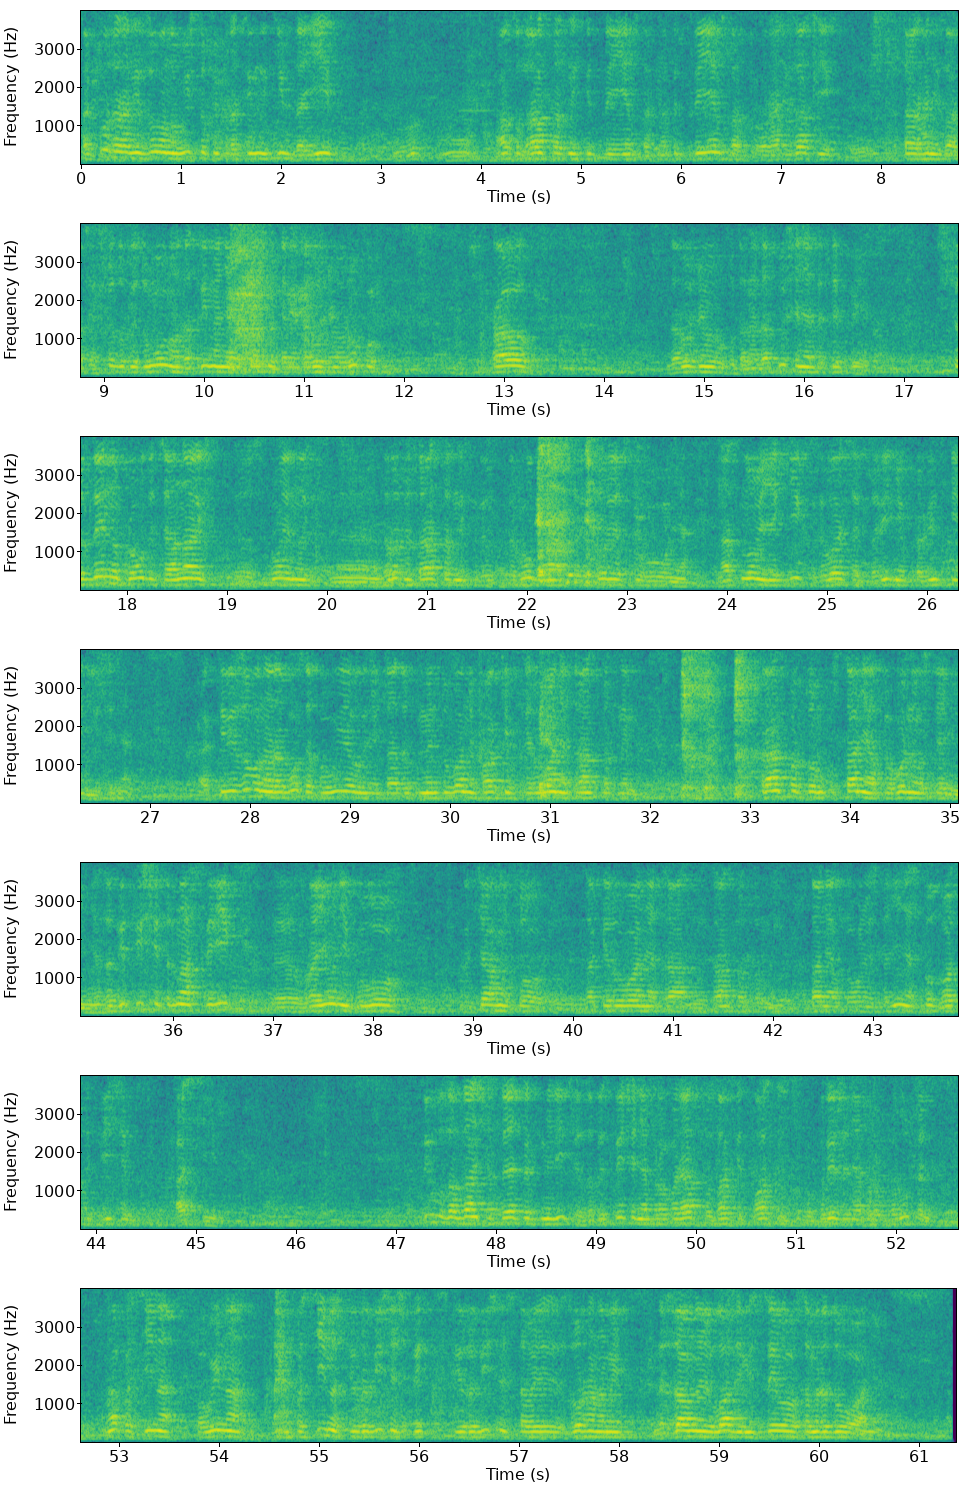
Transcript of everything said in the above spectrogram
Також організовано виступи працівників ДАІ в е, автотранспортних підприємствах, на підприємствах організації е, та організаціях щодо безумовного дотримання учасниками дорожнього руху правил дорожнього руху та недопущення ДТП. Щоденно проводиться аналіз е, скоєних е, дорожньо-транспортних пригод на території обслуговування, на основі яких вживаються відповідні управлінські рішення. Активізована робота по виявленню та документуванню фактів керування транспортним транспортом у стані алкогольного сп'яніння. За 2013 рік е, в районі було притягнуто за керування транспортом у стані алкогольного сп'яніння 128 осіб. В Силу завдань, що стоять перед міліцією, забезпечення правопорядку, захист власності, попередження правопорушень, вона постійно повинна постійно співробітництво з органами державної влади місцевого самоврядування.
